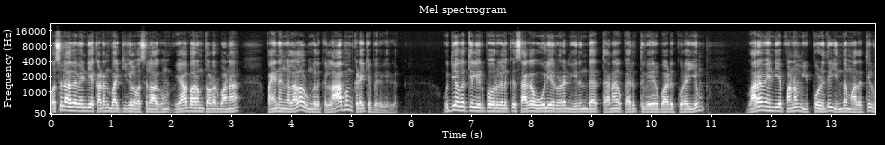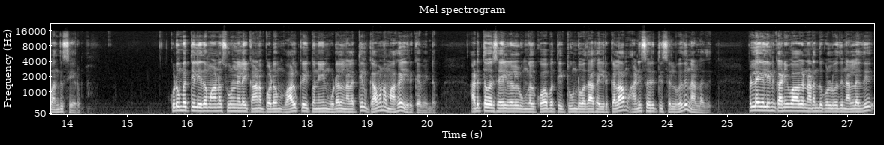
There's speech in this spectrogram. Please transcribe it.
வசூலாக வேண்டிய கடன் பாக்கிகள் வசூலாகும். வியாபாரம் தொடர்பான பயணங்களால் உங்களுக்கு லாபம் கிடைக்க பெறுவீர்கள். உத்தியோகத்தில் இருப்பவர்களுக்கு சக ஊழியர்களுடன் இருந்த தன கருத்து வேறுபாடு குறையும். வரவேண்டிய பணம் இப்பொழுது இந்த மாதத்தில் வந்து சேரும். குடும்பத்தில் இதமான சூழ்நிலை காணப்படும். வாழ்க்கை துணையின் உடல் நலத்தில் கவனமாக இருக்க வேண்டும். அடுத்தவர் செயல்கள் உங்கள் கோபத்தை தூண்டுவதாக இருக்கலாம். அனுசரித்து செல்வது நல்லது. பிள்ளைகளின் கனிவாக நடந்து கொள்வது நல்லது.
